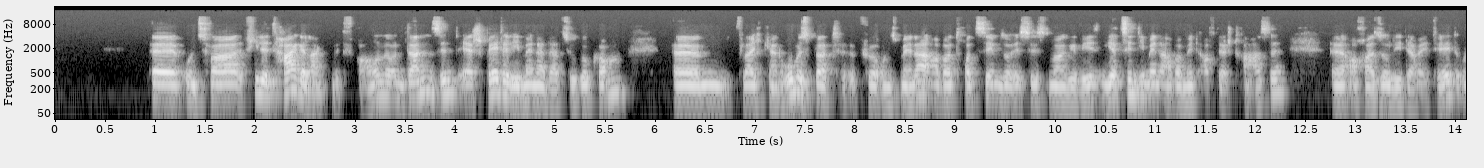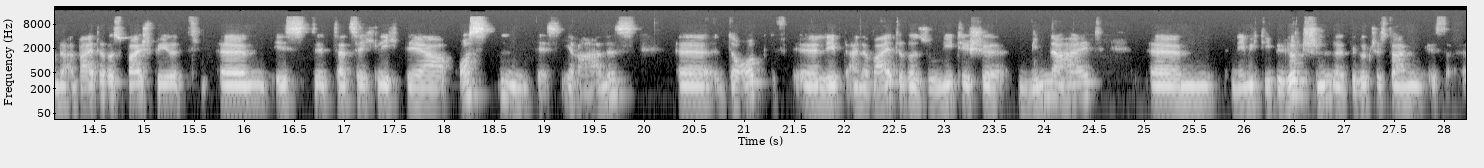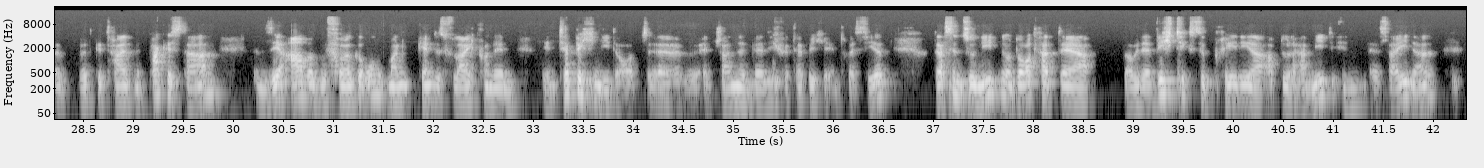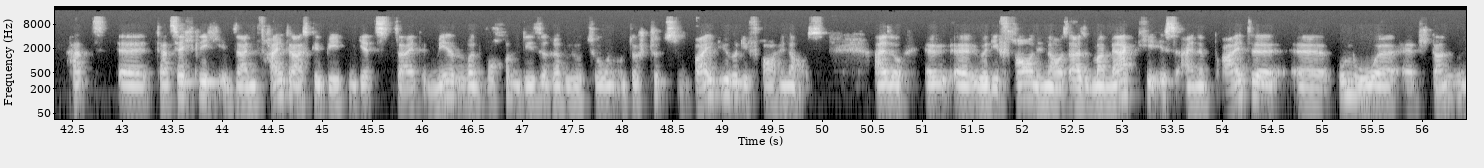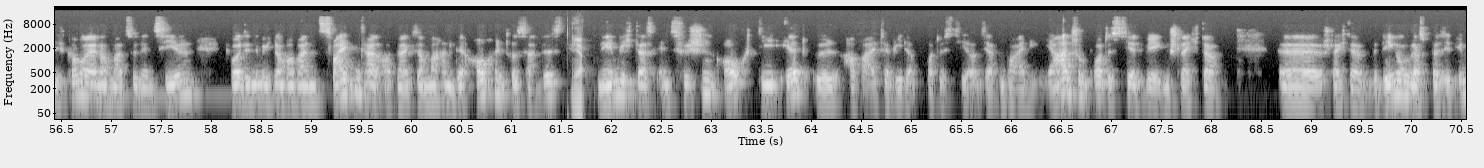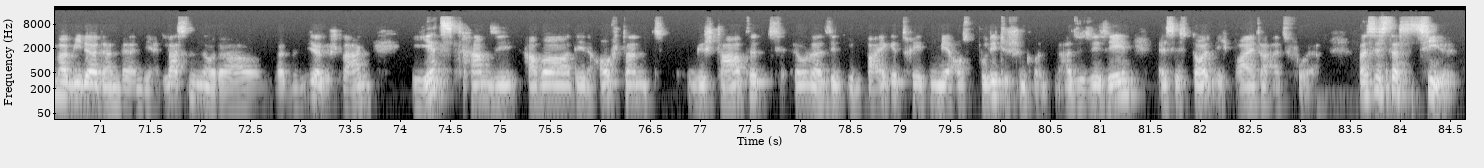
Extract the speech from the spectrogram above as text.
Äh, und zwar viele Tage lang mit Frauen. Und dann sind erst später die Männer dazugekommen. Ähm, vielleicht kein Ruhmesblatt für uns Männer, aber trotzdem, so ist es mal gewesen. Jetzt sind die Männer aber mit auf der Straße, äh, auch als Solidarität. Und ein weiteres Beispiel ähm, ist tatsächlich der Osten des Iranes, äh, dort äh, lebt eine weitere sunnitische Minderheit, ähm, nämlich die Belutschen. Belutschistan ist, äh, wird geteilt mit Pakistan. Eine sehr arme Bevölkerung. Man kennt es vielleicht von den, den Teppichen, die dort äh, entstanden sind, wer sich für Teppiche interessiert. Das sind Sunniten und dort hat der, glaube ich, der wichtigste Prediger Abdul Hamid in äh, Saidan hat äh, tatsächlich in seinen Freitagsgebeten jetzt seit mehreren Wochen diese Revolution unterstützt, weit über die Frau hinaus. Also äh, äh, über die Frauen hinaus. Also man merkt, hier ist eine breite äh, Unruhe entstanden. Ich komme ja noch mal zu den Zielen. Ich wollte nämlich noch auf einen zweiten Teil aufmerksam machen, der auch interessant ist, ja. nämlich, dass inzwischen auch die Erdölarbeiter wieder protestieren. Sie hatten vor einigen Jahren schon protestiert wegen schlechter äh, schlechter Bedingungen. Das passiert immer wieder. Dann werden die entlassen oder werden niedergeschlagen. Jetzt haben sie aber den Aufstand gestartet oder sind ihm beigetreten, mehr aus politischen Gründen. Also Sie sehen, es ist deutlich breiter als vorher. Was ist das Ziel?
